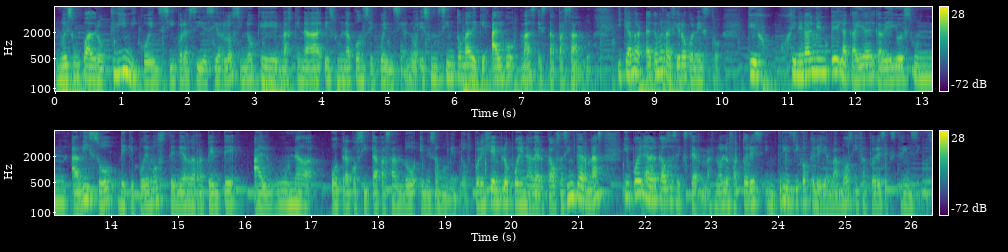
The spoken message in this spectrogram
no es un cuadro clínico en sí, por así decirlo, sino que más que nada es una consecuencia, ¿no? Es un síntoma de que algo más está pasando. ¿Y a qué me refiero con esto? Que generalmente la caída del cabello es un aviso de que podemos tener de repente alguna otra cosita pasando en esos momentos. Por ejemplo, pueden haber causas internas y pueden haber causas externas, ¿no? Los factores intrínsecos que le llamamos y factores extrínsecos.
